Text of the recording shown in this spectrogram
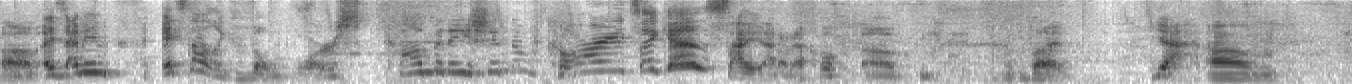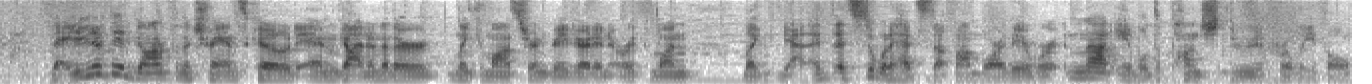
Um, I mean, it's not like the worst combination of cards, I guess. I, I don't know. Um, but yeah, um, yeah, even if they had gone for the transcode and gotten another Link monster in Graveyard and Earth one, like, yeah, it, it still would have had stuff on board. They were not able to punch through for lethal.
